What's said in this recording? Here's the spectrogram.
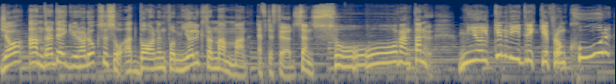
Ja, andra däggdjur har det också så att barnen får mjölk från mamman efter födseln. Så vänta nu. Mjölken vi dricker från kor,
